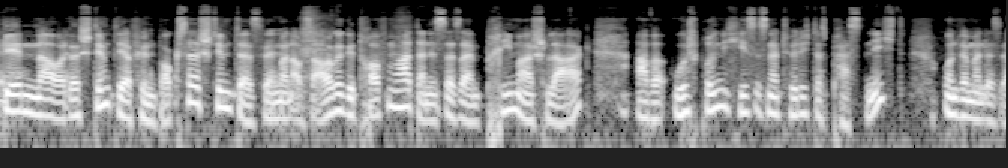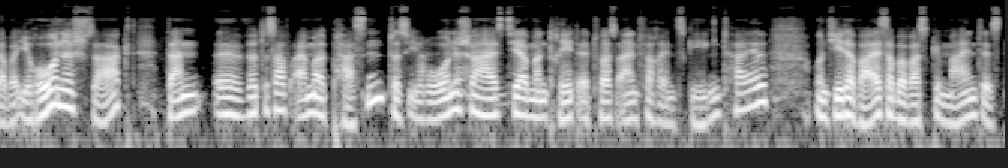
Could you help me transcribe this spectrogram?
Genau, das stimmt ja. Für einen Boxer stimmt das. Wenn man aufs Auge getroffen hat, dann ist das ein prima Schlag. Aber ursprünglich hieß es natürlich, das passt nicht. Und wenn man das aber ironisch sagt, dann äh, wird es auf einmal passend. Das Ironische heißt ja, man dreht etwas einfach ins Gegenteil. Und jeder weiß aber, was gemeint ist.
